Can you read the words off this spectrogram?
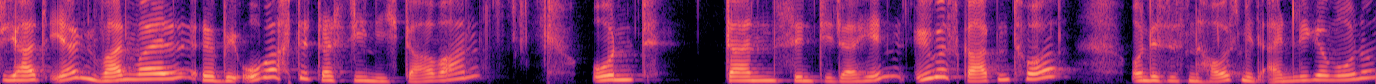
Sie hat irgendwann mal äh, beobachtet, dass die nicht da waren. Und dann sind die dahin, übers Gartentor. Und es ist ein Haus mit Einliegerwohnung.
